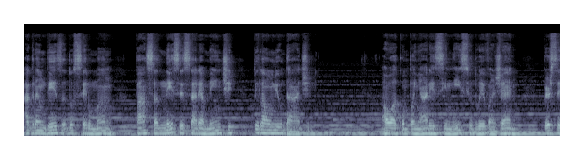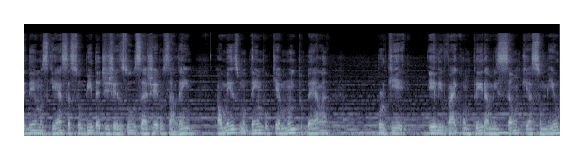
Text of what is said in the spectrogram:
a grandeza do ser humano passa necessariamente pela humildade. Ao acompanhar esse início do Evangelho, percebemos que essa subida de Jesus a Jerusalém, ao mesmo tempo que é muito bela, porque ele vai cumprir a missão que assumiu,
